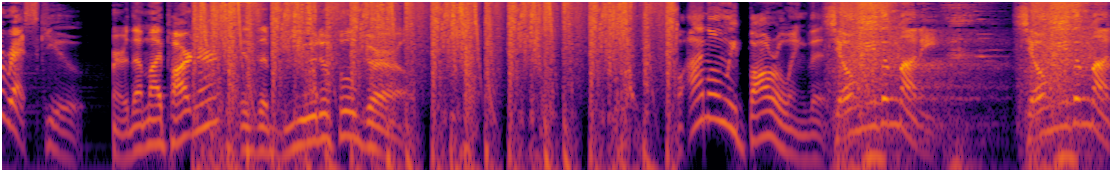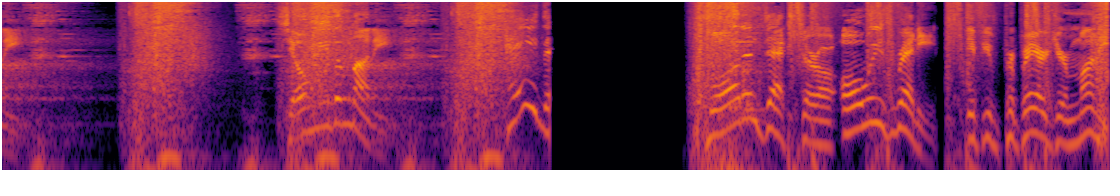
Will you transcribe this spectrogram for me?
The rescue. That my partner is a beautiful girl. I'm only borrowing this. Show me the money. Show me the money. Show me the money. Hey there. Claude and Dexter are always ready if you've prepared your money.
